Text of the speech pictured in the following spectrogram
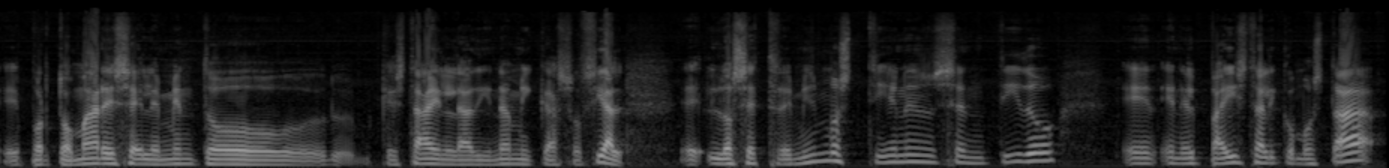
eh, por tomar ese elemento que está en la dinámica social. Eh, ¿Los extremismos tienen sentido en, el país tal y como está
